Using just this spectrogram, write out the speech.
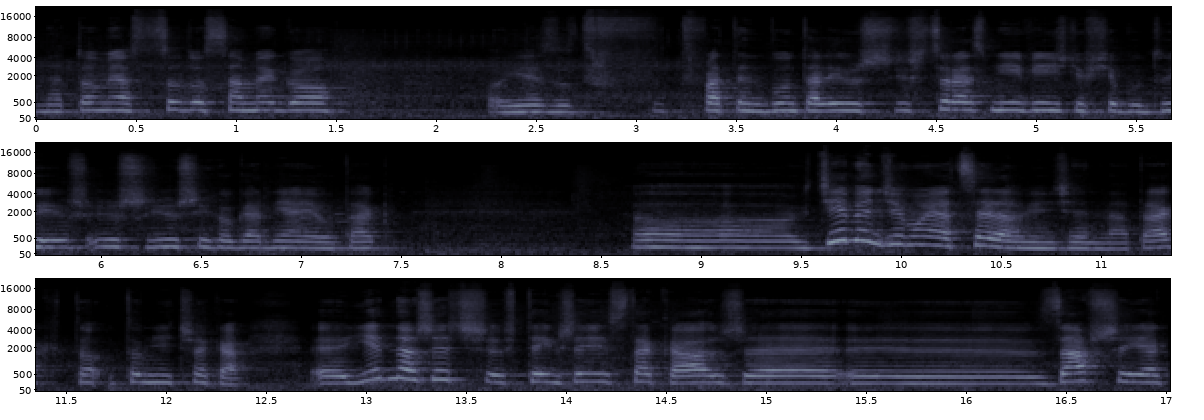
Natomiast co do samego. O Jezu, trw- trwa ten bunt, ale już, już coraz mniej więźniów się buntuje, już, już, już ich ogarniają, tak? O, gdzie będzie moja cela więzienna, tak? To, to mnie czeka. E, Jedna rzecz w tej grze jest taka, że y, zawsze jak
